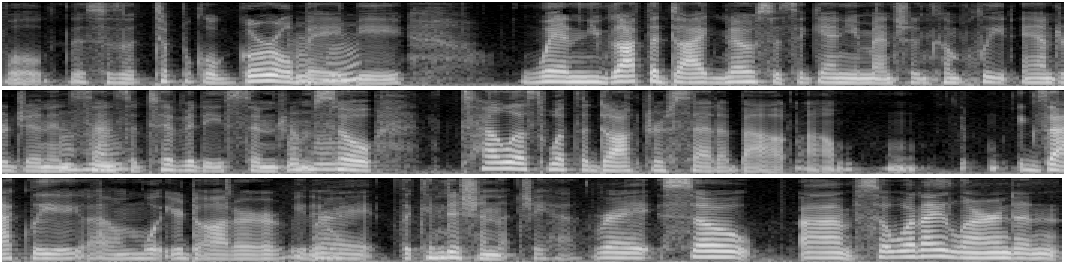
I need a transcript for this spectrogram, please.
well, this is a typical girl mm-hmm. baby, when you got the diagnosis, again, you mentioned complete androgen mm-hmm. insensitivity syndrome. Mm-hmm. So tell us what the doctor said about um, exactly um, what your daughter, you know, right. the condition that she had. Right. So, um, so what I learned, and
